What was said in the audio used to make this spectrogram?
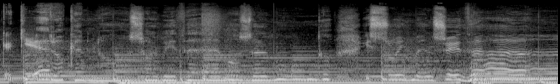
que quiero que nos olvidemos del mundo y su inmensidad.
